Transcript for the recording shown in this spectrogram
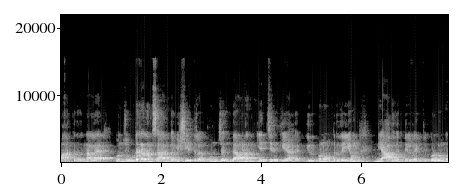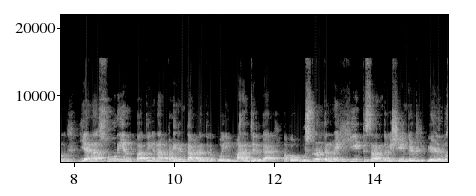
பார்க்கறதுனால கொஞ்சம் உடல்நலம் சார்ந்த விஷயத்தில் கொஞ்சம் கவனம் எச்சரிக்கை எச்சரிக்கையாக இருக்கணுங்கிறதையும் ஞாபகத்தில் வைத்துக் கொள்ளுங்கள். ஏன்னா சூரியன் பார்த்தீங்கன்னா பனிரெண்டாம் இடத்துல போய் மறைஞ்சிருக்கார். அப்போ உஷ்ணத்தன்மை ஹீட் சார்ந்த விஷயங்கள் எலும்பு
